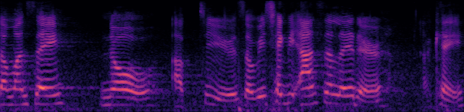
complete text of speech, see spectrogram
someone say no up to you so we check the answer later okay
